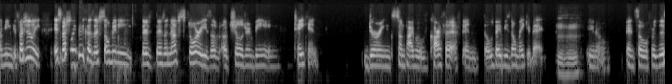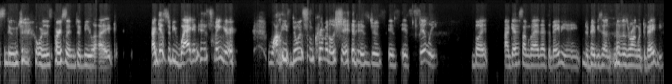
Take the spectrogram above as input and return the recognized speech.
I mean, especially especially because there's so many there's there's enough stories of of children being taken during some type of car theft, and those babies don't make it back. Mm-hmm. You know, and so for this dude to, or this person to be like, I guess to be wagging his finger while he's doing some criminal shit is just is is silly. But I guess I'm glad that the baby ain't the baby said nothing's wrong with the baby.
